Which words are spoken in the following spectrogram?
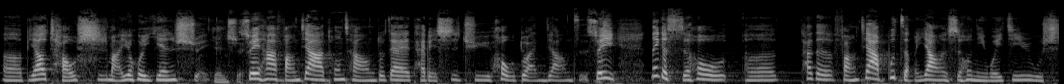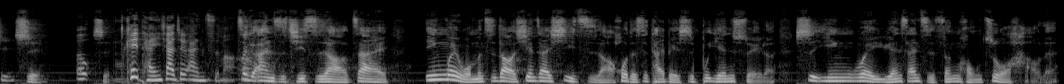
呃比较潮湿嘛，又会淹水，淹水所以它房价通常都在台北市区后段这样子。所以那个时候呃，它的房价不怎么样的时候，你危机入市，是。哦，是可以谈一下这个案子吗？嗯这个案子其实啊，在因为我们知道现在戏子啊，或者是台北市不淹水了，是因为原三子分红做好了。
